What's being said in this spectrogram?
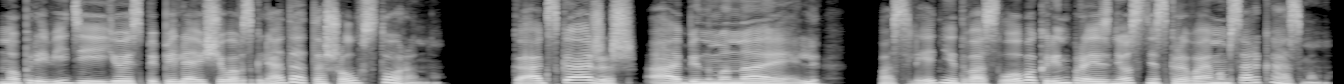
но при виде ее испепеляющего взгляда отошел в сторону. «Как скажешь, Абин Манаэль». Последние два слова Крин произнес с нескрываемым сарказмом.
